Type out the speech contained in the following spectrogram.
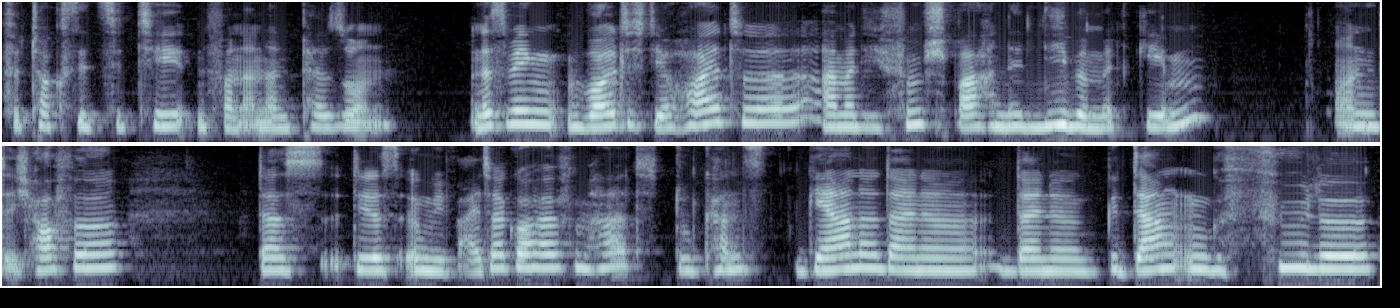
für Toxizitäten von anderen Personen. Und deswegen wollte ich dir heute einmal die fünf Sprachen der Liebe mitgeben. Und ich hoffe, dass dir das irgendwie weitergeholfen hat. Du kannst gerne deine, deine Gedanken, Gefühle,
